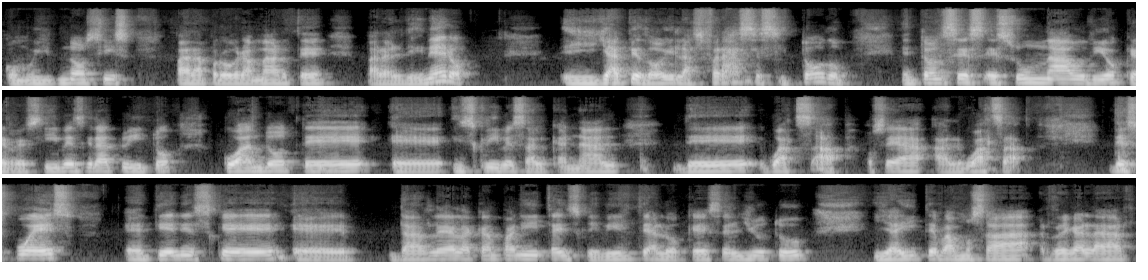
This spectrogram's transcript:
como hipnosis para programarte para el dinero. Y ya te doy las frases y todo. Entonces es un audio que recibes gratuito cuando te eh, inscribes al canal de WhatsApp, o sea, al WhatsApp. Después eh, tienes que eh, darle a la campanita, inscribirte a lo que es el YouTube y ahí te vamos a regalar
